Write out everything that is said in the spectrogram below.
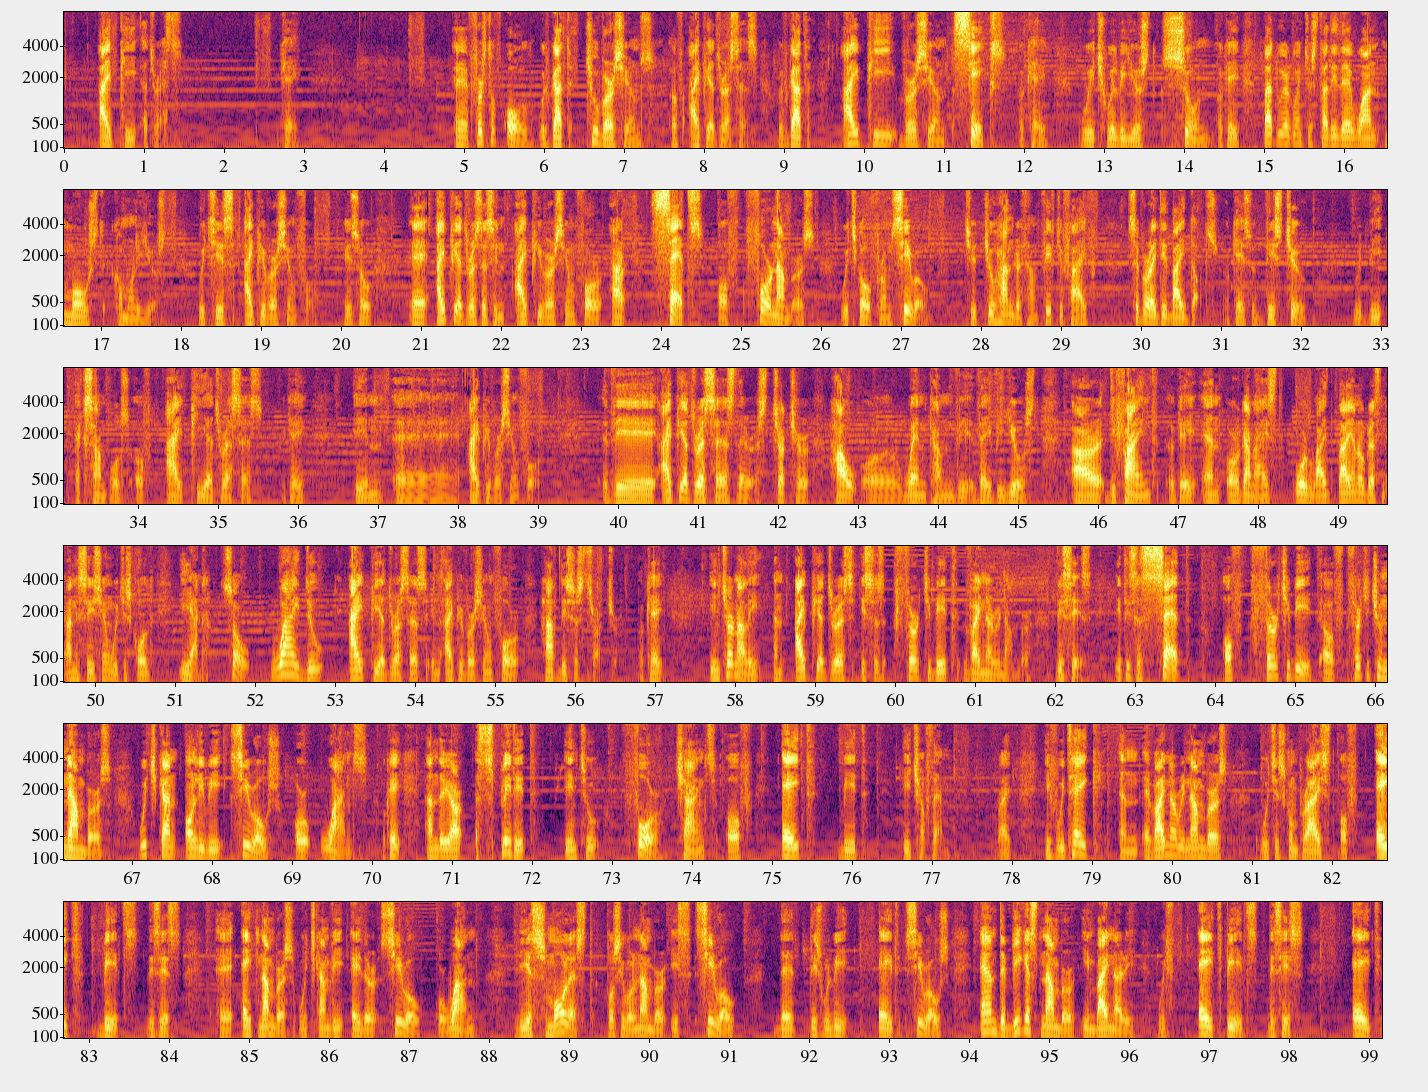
IP address? Okay. Uh, first of all, we've got two versions of IP addresses. We've got IP version 6, okay, which will be used soon, okay, but we are going to study the one most commonly used, which is IP version 4. Okay, so uh, IP addresses in IP version 4 are sets of four numbers which go from 0 to 255 separated by dots okay? So these two would be examples of IP addresses okay in uh, IP version 4 the IP addresses their structure how or when can be, they be used are defined okay and organized worldwide by an organization which is called IANA so why do IP addresses in IP version 4 have this structure okay Internally, an IP address is a 30-bit binary number. This is, it is a set of 30 bit of 32 numbers which can only be zeros or ones, okay? And they are split into four chunks of 8 bit each of them, right? If we take an, a binary numbers which is comprised of 8 bits, this is uh, 8 numbers which can be either 0 or 1, the smallest possible number is 0, that this will be 8 zeros, and the biggest number in binary with 8 bits, this is 8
